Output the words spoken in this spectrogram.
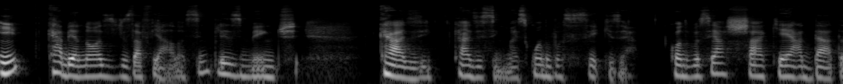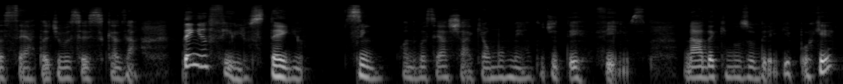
E cabe a nós desafiá-la. Simplesmente case, Case sim, mas quando você quiser. Quando você achar que é a data certa de você se casar. Tenha filhos, tenha. Sim, quando você achar que é o momento de ter filhos. Nada que nos obrigue. Porque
